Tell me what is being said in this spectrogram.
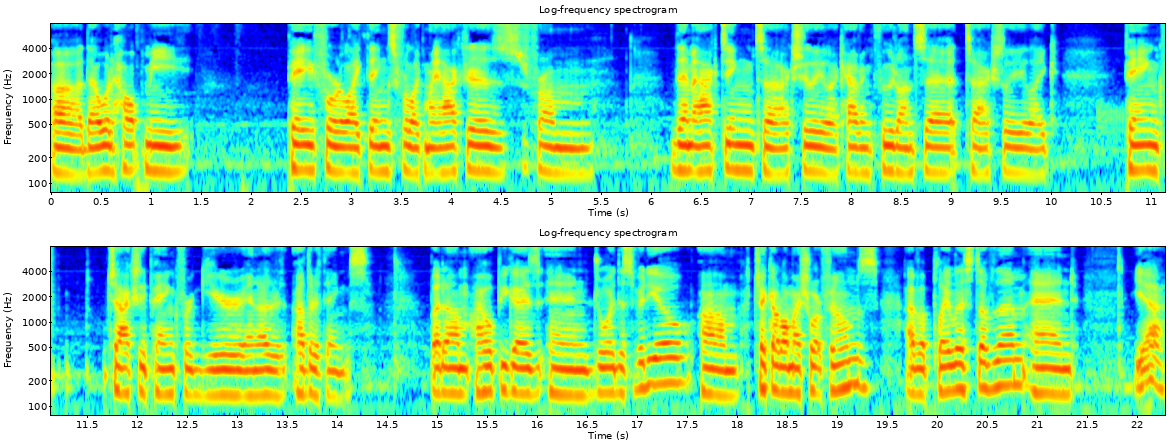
uh, that would help me pay for like things for like my actors from them acting to actually like having food on set to actually like paying to actually paying for gear and other other things. But um, I hope you guys enjoyed this video. Um, check out all my short films. I have a playlist of them, and yeah,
